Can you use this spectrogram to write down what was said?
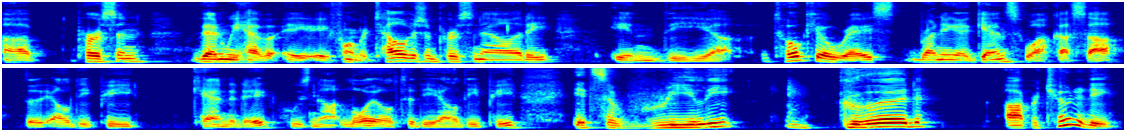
uh, person. Then we have a, a former television personality in the uh, Tokyo race running against Wakasa, the LDP candidate who's not loyal to the LDP. It's a really good opportunity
